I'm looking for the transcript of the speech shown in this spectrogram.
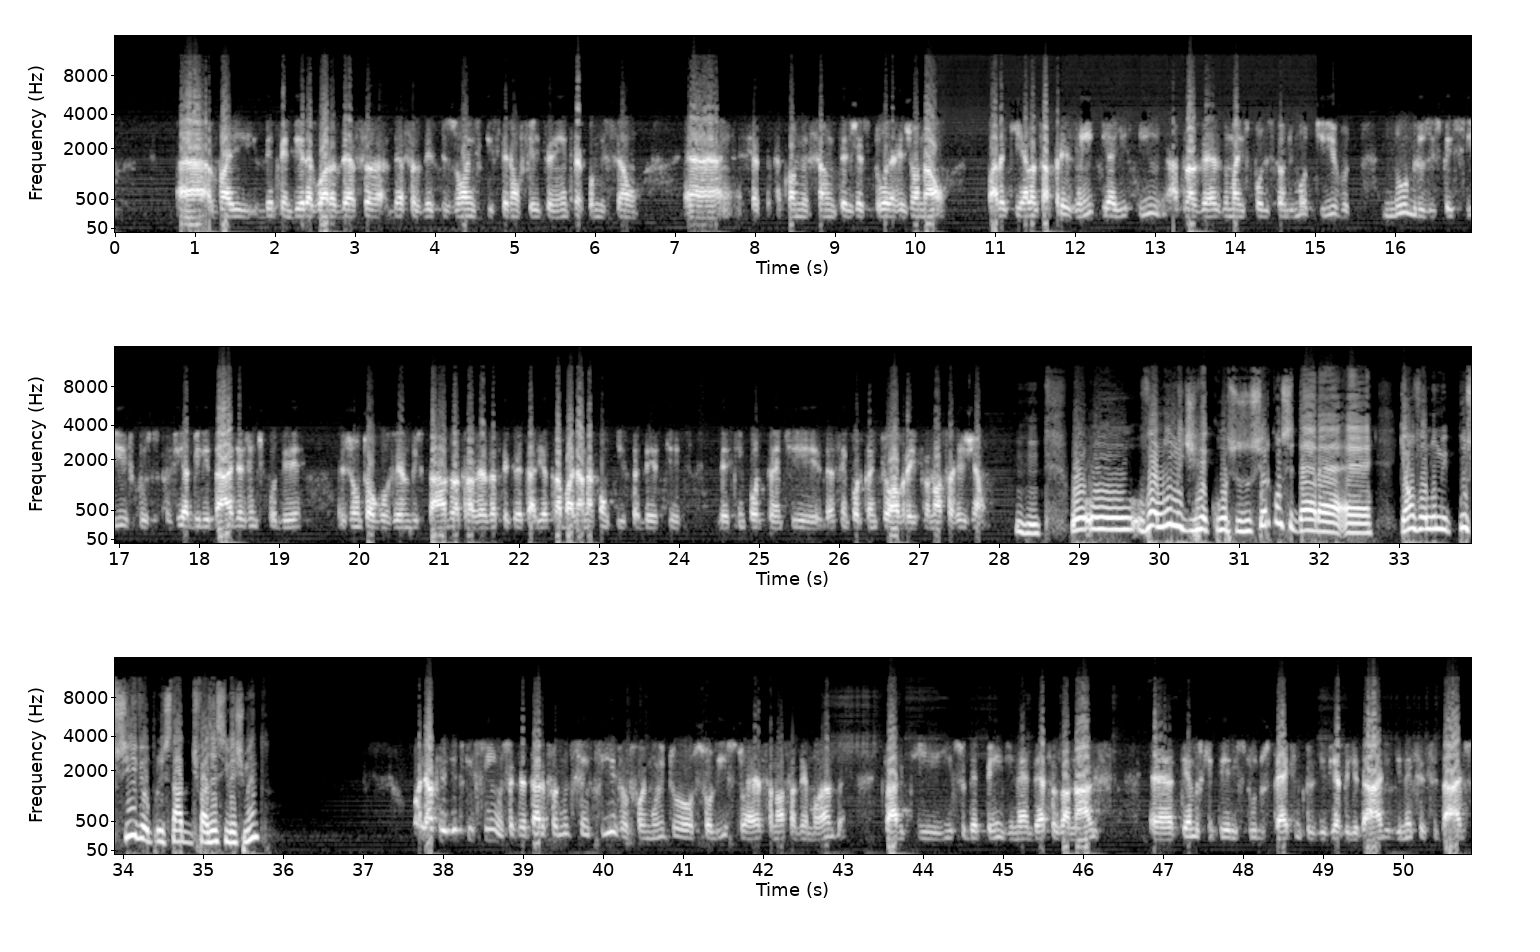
Uh, vai depender agora dessa, dessas decisões que serão feitas entre a comissão, uh, a comissão intergestora regional, para que elas apresentem aí sim, através de uma exposição de motivos, números específicos, viabilidade, a gente poder, junto ao governo do estado, através da secretaria, trabalhar na conquista desse desse importante, dessa importante obra aí para nossa região. Uhum. O, o, volume de recursos, o senhor considera é, que é um volume possível para o Estado de fazer esse investimento? Olha, eu acredito que sim. O secretário foi muito sensível, foi muito solícito a essa nossa demanda. Claro que isso depende né, dessas análises. É, temos que ter estudos técnicos de viabilidade, de necessidade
